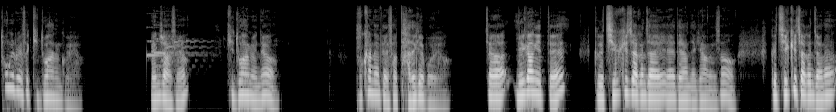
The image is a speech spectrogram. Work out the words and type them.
통일을 위해서 기도하는 거예요. 왠지 아세요? 기도하면요, 북한에 대해서 다르게 보여요. 제가 1강의 때 그 지극히 작은 자에 대한 얘기하면서 그 지극히 작은 자는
